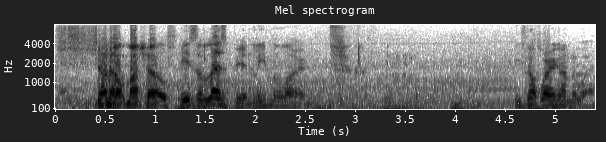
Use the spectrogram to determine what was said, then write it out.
shut not up. much else. He's a lesbian. Leave him alone. He's not wearing underwear.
